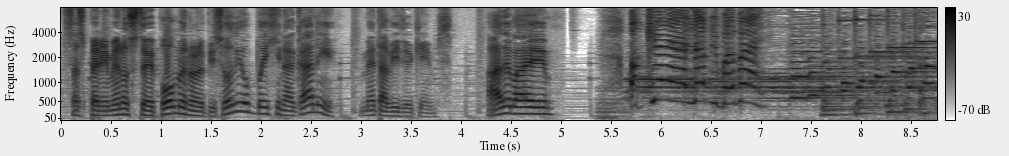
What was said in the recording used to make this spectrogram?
Σας περιμένω στο επόμενο επεισόδιο που έχει να κάνει με τα video games. Άντε, bye! Okay, I love you. Bye bye.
